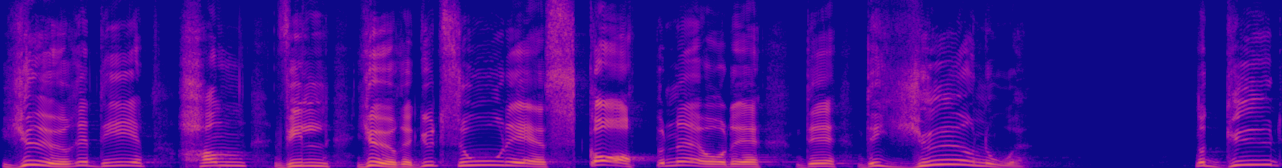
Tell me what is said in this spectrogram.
gjøre det han vil gjøre. Guds ord det er skapende, og det, det, det gjør noe. Når Gud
